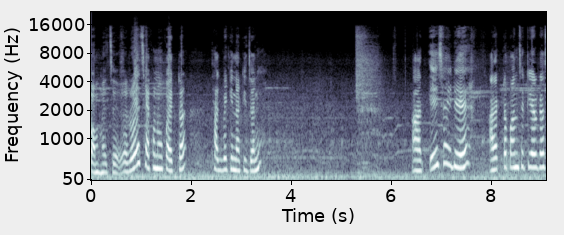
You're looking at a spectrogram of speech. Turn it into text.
কম হয়েছে। রয়েছে এখনও কয়েকটা। থাকবে কি না কি জানি। আর এই সাইডে আর একটা পানচেটিয়ার গাছ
